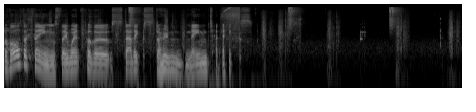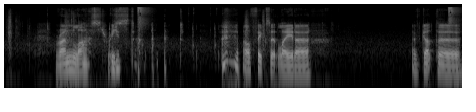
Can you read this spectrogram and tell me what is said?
Of all the things, they went for the static stone name tags. Run last restart. I'll fix it later. I've got the...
